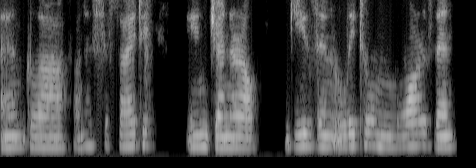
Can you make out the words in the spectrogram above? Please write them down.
Anglophone society in general, gives them little more than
